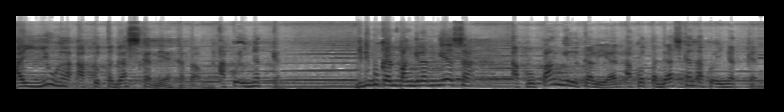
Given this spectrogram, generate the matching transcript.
Ayyuha aku tegaskan ya kata Allah. Aku ingatkan. Jadi bukan panggilan biasa. Aku panggil kalian, aku tegaskan, aku ingatkan.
